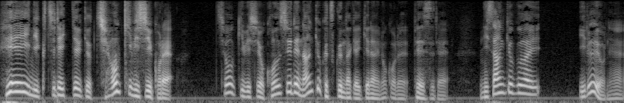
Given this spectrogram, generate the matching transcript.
平易に口で言ってるけど、超厳しい、これ。超厳しいよ。今週で何曲作んなきゃいけないの？これ、ペースで。2、3曲はいるよね。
